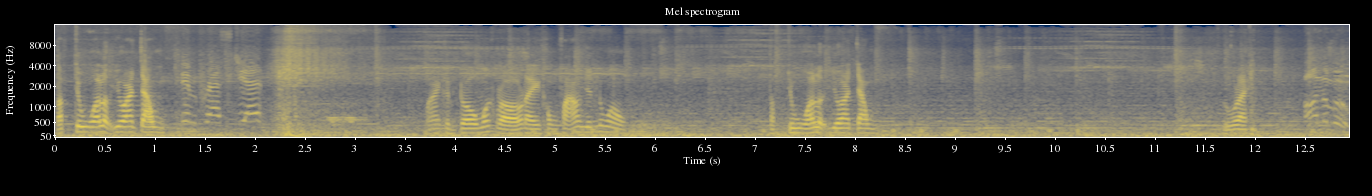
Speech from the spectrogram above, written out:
tập trung hỏa lực vô ở trong? Mai control mất rồi ở đây không pháo dính đúng không? Tập trung hỏa lực vô ở trong. Vô đây. On the move.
